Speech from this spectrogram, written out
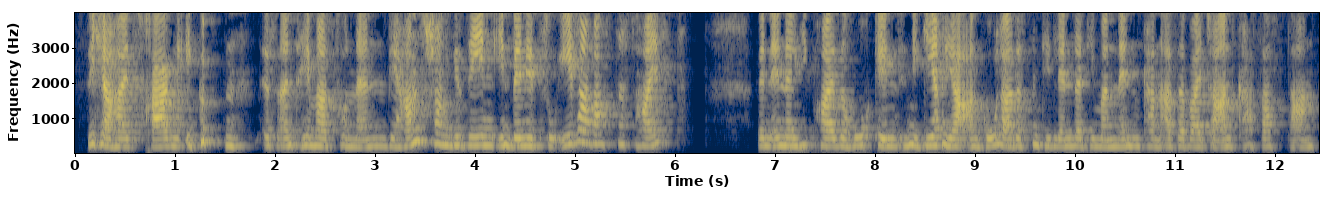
Sicherheitsfragen. Ägypten ist ein Thema zu nennen. Wir haben es schon gesehen in Venezuela, was das heißt wenn Energiepreise hochgehen, Nigeria, Angola, das sind die Länder, die man nennen kann, Aserbaidschan, Kasachstan.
